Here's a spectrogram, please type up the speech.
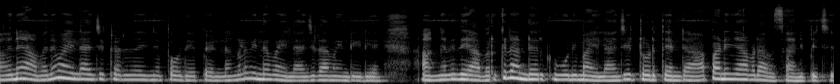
അവനെ അവനെ മൈലാഞ്ചി ഇട്ടിരുന്ന് കഴിഞ്ഞപ്പോൾ ഇതേ പെണ്ണുങ്ങൾ പിന്നെ മൈലാഞ്ചി ഇടാൻ വേണ്ടി ഇടിയായി അങ്ങനെ ഇതേ അവർക്ക് രണ്ടുപേർക്കും കൂടി മൈലാഞ്ചി ഇട്ട് കൊടുത്ത് എന്റെ ആ പണി ഞാൻ അവിടെ അവസാനിപ്പിച്ച്.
